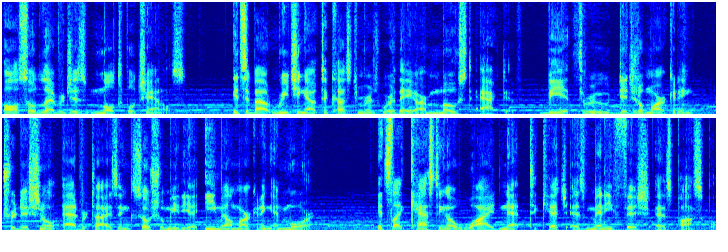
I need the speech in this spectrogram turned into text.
also leverages multiple channels, it's about reaching out to customers where they are most active, be it through digital marketing, traditional advertising, social media, email marketing, and more. It's like casting a wide net to catch as many fish as possible.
